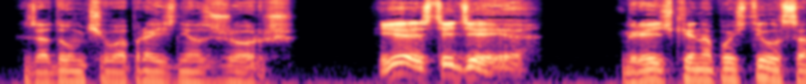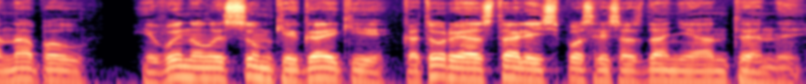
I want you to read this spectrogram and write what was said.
– задумчиво произнес Жорж. «Есть идея». Гречкин опустился на пол и вынул из сумки гайки, которые остались после создания антенны.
